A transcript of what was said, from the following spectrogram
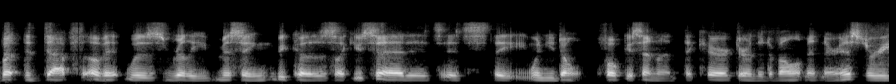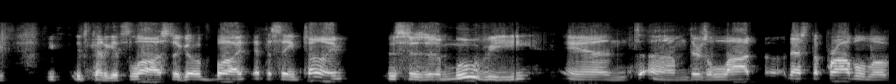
but the depth of it was really missing because, like you said, it's it's the when you don't focus in on the character and the development in their history, it kind of gets lost. I go, but at the same time, this is a movie, and um, there's a lot. Uh, that's the problem of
